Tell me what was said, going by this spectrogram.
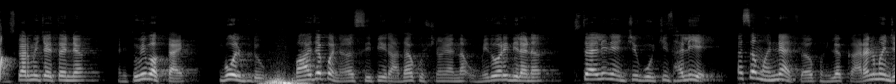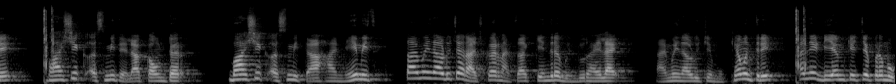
नमस्कार मी चैतन्य आणि तुम्ही बघताय बोल भिडू भाजपनं सी पी राधाकृष्णन यांना उमेदवारी दिल्यानं स्टॅलिन यांची गोची झालीये असं म्हणण्याचं पहिलं कारण म्हणजे भाषिक अस्मितेला काउंटर. भाषिक अस्मिता हा नेहमीच तामिळनाडूच्या राजकारणाचा केंद्रबिंदू राहिलाय. तामिळनाडूचे मुख्यमंत्री आणि डीएमकेचे प्रमुख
